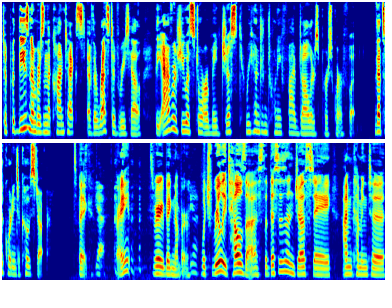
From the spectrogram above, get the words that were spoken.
To put these numbers in the context of the rest of retail, the average US store made just $325 per square foot. That's according to CoStar. It's big. Yeah. Right? It's a very big number, Yeah. which really tells us that this isn't just a I'm coming to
